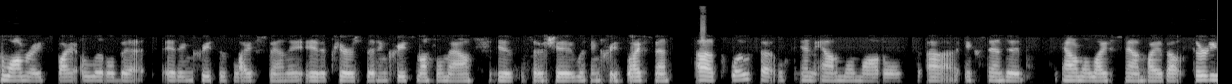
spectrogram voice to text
telomerase by a little bit. It increases lifespan. It, it appears that increased muscle mass is associated with increased lifespan. Uh, Clotho in animal models uh, extended animal lifespan by about 30%,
